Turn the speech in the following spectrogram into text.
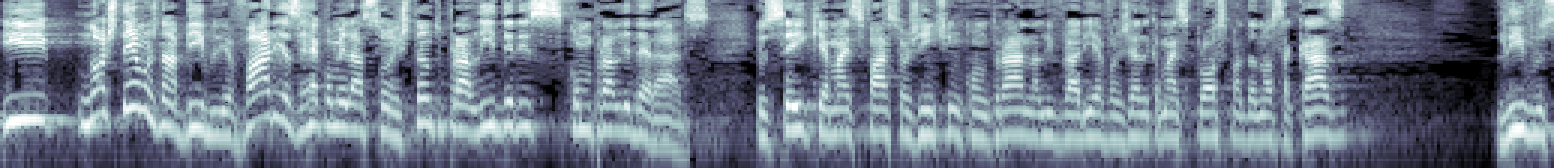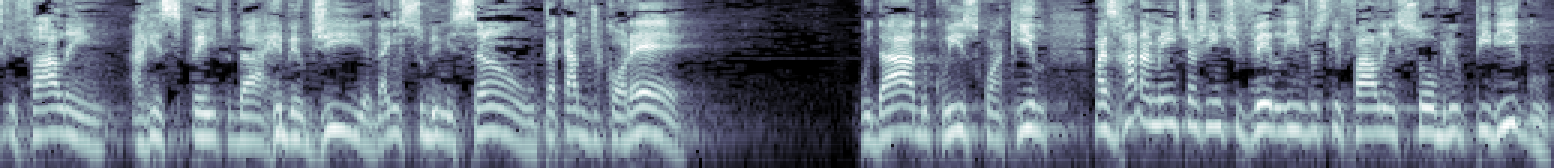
E nós temos na Bíblia várias recomendações, tanto para líderes como para liderados. Eu sei que é mais fácil a gente encontrar na livraria evangélica mais próxima da nossa casa livros que falem a respeito da rebeldia, da insubmissão, o pecado de Coré. Cuidado com isso, com aquilo. Mas raramente a gente vê livros que falem sobre o perigo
